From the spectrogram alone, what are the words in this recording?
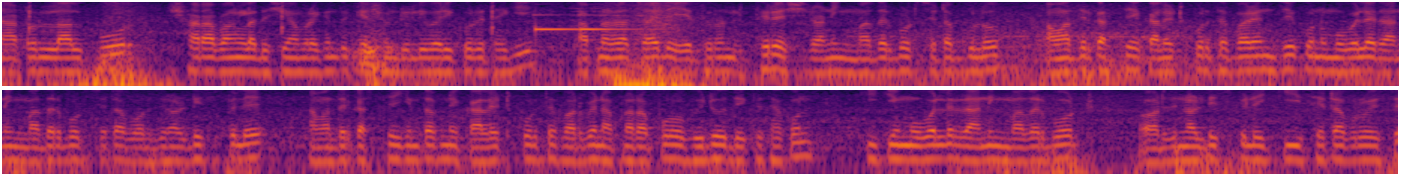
নাটোর লালপুর। সারা বাংলাদেশে আমরা কিন্তু ক্যাশ অন ডেলিভারি করে থাকি। আপনারা চাইলে এ ধরনের ফ্রেশ রানিং মাদারবোর্ড সেট আমাদের কাছ থেকে কালেক্ট করতে পারেন। যে কোনো মোবাইলের running motherboard set original display আমাদের কাছ থেকে কিন্তু আপনি কালেক্ট করতে পারবেন। আপনারা পুরো ভিডিও দেখতে থাকুন, কী কী মোবাইলের রানিং মাদারবোর্ড অরিজিনাল ডিসপ্লে কী সেট রয়েছে,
